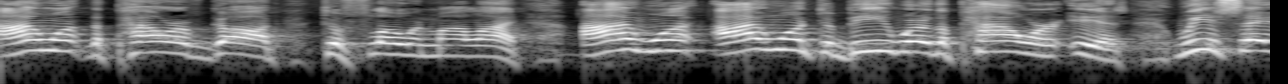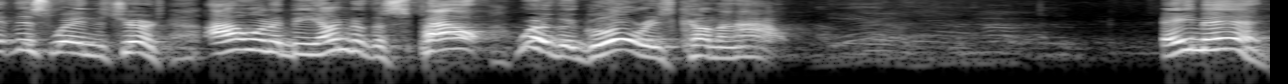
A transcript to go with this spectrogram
I want the power of God to flow in my life. I want, I want to be where the power is. We say it this way in the church I want to be under the spout where the glory's coming out. Amen.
